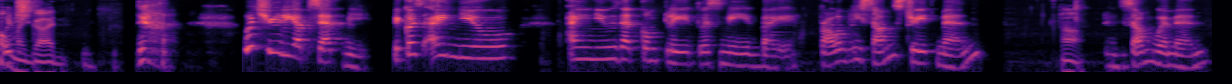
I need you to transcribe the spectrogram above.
Oh my god. which really upset me because I knew I knew that complaint was made by probably some straight men Ah. and some women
